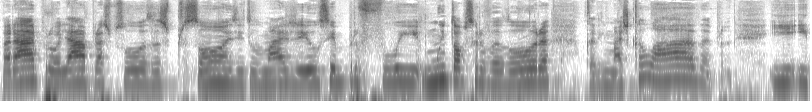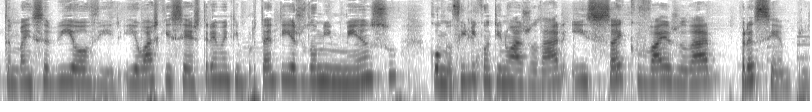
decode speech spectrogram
parar para olhar para as pessoas, as expressões e tudo mais. Eu sempre fui muito observadora, um bocadinho mais calada e, e também sabia ouvir. E eu acho que isso é extremamente importante e ajudou-me imenso com o meu filho e continua a ajudar e sei que vai ajudar para sempre.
